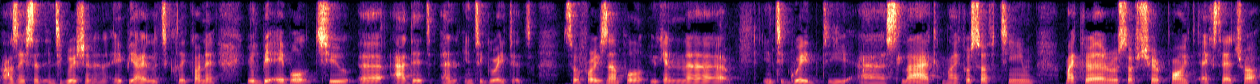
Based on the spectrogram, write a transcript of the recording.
as I said integration and API let's click on it. You'll be able to uh, add it and integrate it. So for example you can uh, integrate the Slack Microsoft Team Microsoft SharePoint etc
